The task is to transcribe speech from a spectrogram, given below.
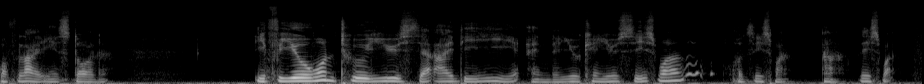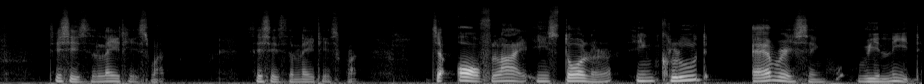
offline installer. If you want to use the IDE, and you can use this one or this one. Ah, this one. This is the latest one. This is the latest one. The offline installer include everything we need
